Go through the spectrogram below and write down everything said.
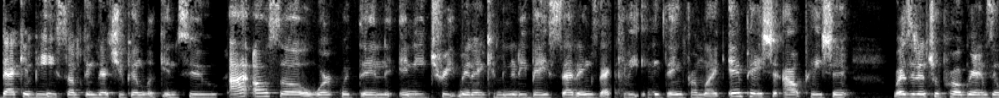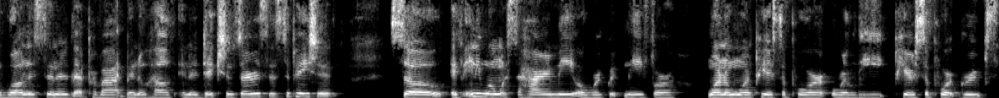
that can be something that you can look into. I also work within any treatment and community based settings. That can be anything from like inpatient, outpatient, residential programs, and wellness centers that provide mental health and addiction services to patients. So if anyone wants to hire me or work with me for one on one peer support or lead peer support groups,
